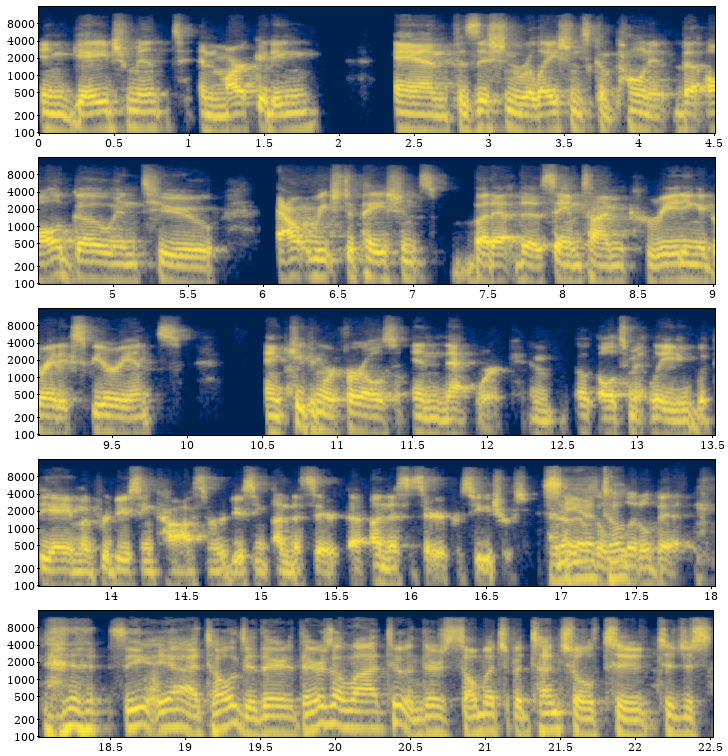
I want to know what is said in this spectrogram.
engagement, and marketing and physician relations component that all go into outreach to patients, but at the same time creating a great experience and keeping referrals in network and ultimately with the aim of reducing costs and reducing unnecessary uh, unnecessary procedures. I know that was a little bit. See, yeah, I told you there there's a lot to it and there's so much potential to to just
